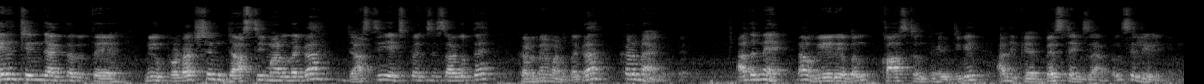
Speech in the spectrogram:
ಏನ್ ಚೇಂಜ್ ಆಗ್ತಾ ಇರುತ್ತೆ? ನೀವು ಪ್ರೊಡಕ್ಷನ್ ಜಾಸ್ತಿ ಮಾಡಿದಾಗ ಜಾಸ್ತಿ ಎಕ್ಸ್ಪೆನ್ಸಸ್ ಆಗುತ್ತೆ, ಕಡಿಮೆ ಮಾಡಿದಾಗ ಕಡಿಮೆ ಆಗುತ್ತೆ. ಅದನ್ನೇ ನಾವು ವೇರಿಯಬಲ್ ಕಾಸ್ಟ್ ಅಂತ ಹೇಳ್ತೀವಿ. ಅದಕ್ಕೆ ಬೆಸ್ಟ್ ಎಕ್ಸಾಂಪಲ್ಸ್ ಇಲ್ಲಿ ಹೇಳಿದ್ದೀನಿ.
